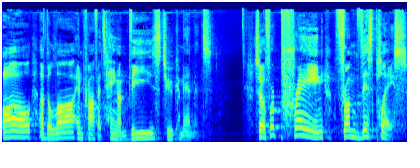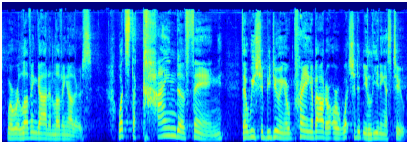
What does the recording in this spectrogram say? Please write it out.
all of the law and prophets hang on these two commandments. So if we're praying from this place where we're loving God and loving others, what's the kind of thing that we should be doing or praying about, or, or what should it be leading us to?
